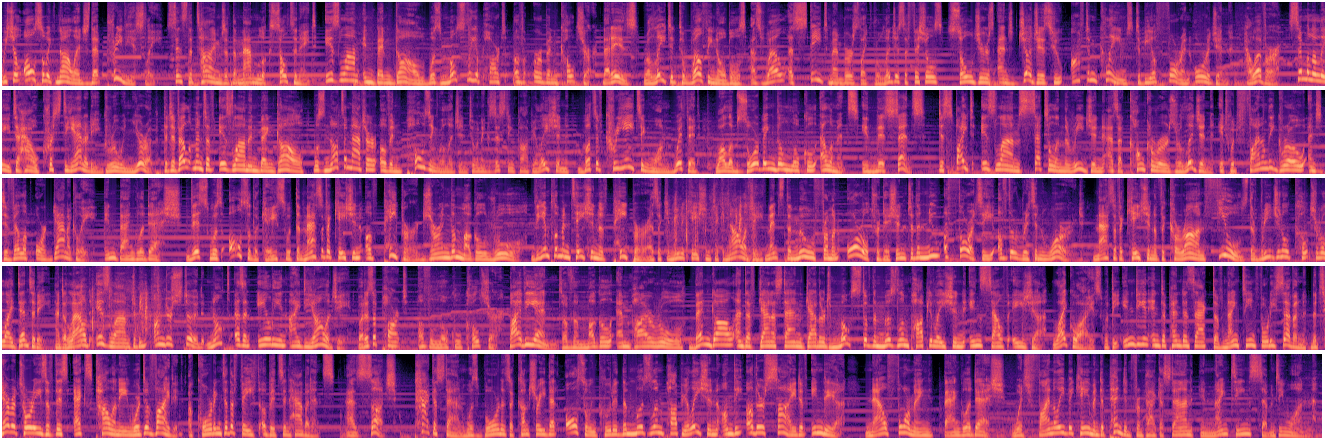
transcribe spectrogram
We shall also acknowledge that previously, since the times of the Mamluk Sultanate, Islam in Bengal was mostly a part of urban culture, that is, related to wealthy nobles as well as state members like religious officials, soldiers, and judges who often claimed to be of foreign origin. However, similarly to how Christianity grew in Europe, the development of Islam in Bengal was not a matter of imposing religion to an existing population, but of creating one with it while absorbing the local elements. In this sense, Despite Islam's settle in the region as a conqueror's religion, it would finally grow and develop organically in Bangladesh. This was also the case with the massification of paper during the Mughal rule. The implementation of paper as a communication technology meant the move from an oral tradition to the new authority of the written word. Massification of the Quran fuels the regional cultural identity and allowed Islam to be understood not as an alien ideology, but as a part of local culture. By the end of the Mughal Empire rule, Bengal and Afghanistan gathered most of the Muslim population in South Asia. Likewise, with the Indian Independence Act of 1947, the territories of this ex-colony were divided according to the faith of its inhabitants. As such, Pakistan was born as a country that also included the Muslim population on the other side of India, now forming Bangladesh, which finally became independent from Pakistan in 1971.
